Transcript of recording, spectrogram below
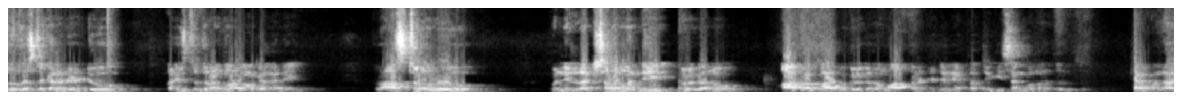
దురదృష్టకరమైనటువంటి పరిస్థితులు అనుగుణంగానే రాష్ట్రంలో కొన్ని లక్షల మంది గాను ఆటో కార్మికులుగాను మారుతున్నటువంటి నేపథ్యం ఈ సంఘంలో జరుగుతుంది. కాకుండా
